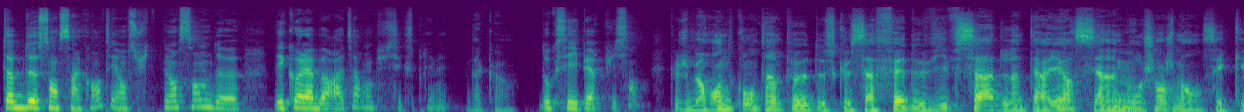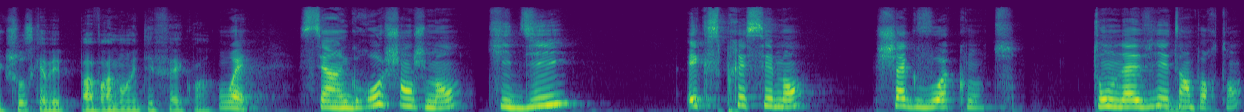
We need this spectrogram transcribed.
top 250 et ensuite l'ensemble des collaborateurs ont pu s'exprimer. D'accord. Donc c'est hyper puissant. Que je me rende compte un peu de ce que ça fait de vivre ça de l'intérieur, c'est un mm. gros changement. C'est quelque chose qui n'avait pas vraiment été fait, quoi. Ouais, c'est un gros changement qui dit expressément chaque voix compte. Ton avis est mm. important.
